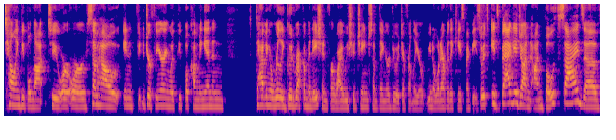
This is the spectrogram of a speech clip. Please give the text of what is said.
telling people not to or or somehow in, interfering with people coming in and having a really good recommendation for why we should change something or do it differently or you know whatever the case might be so it's it's baggage on on both sides of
